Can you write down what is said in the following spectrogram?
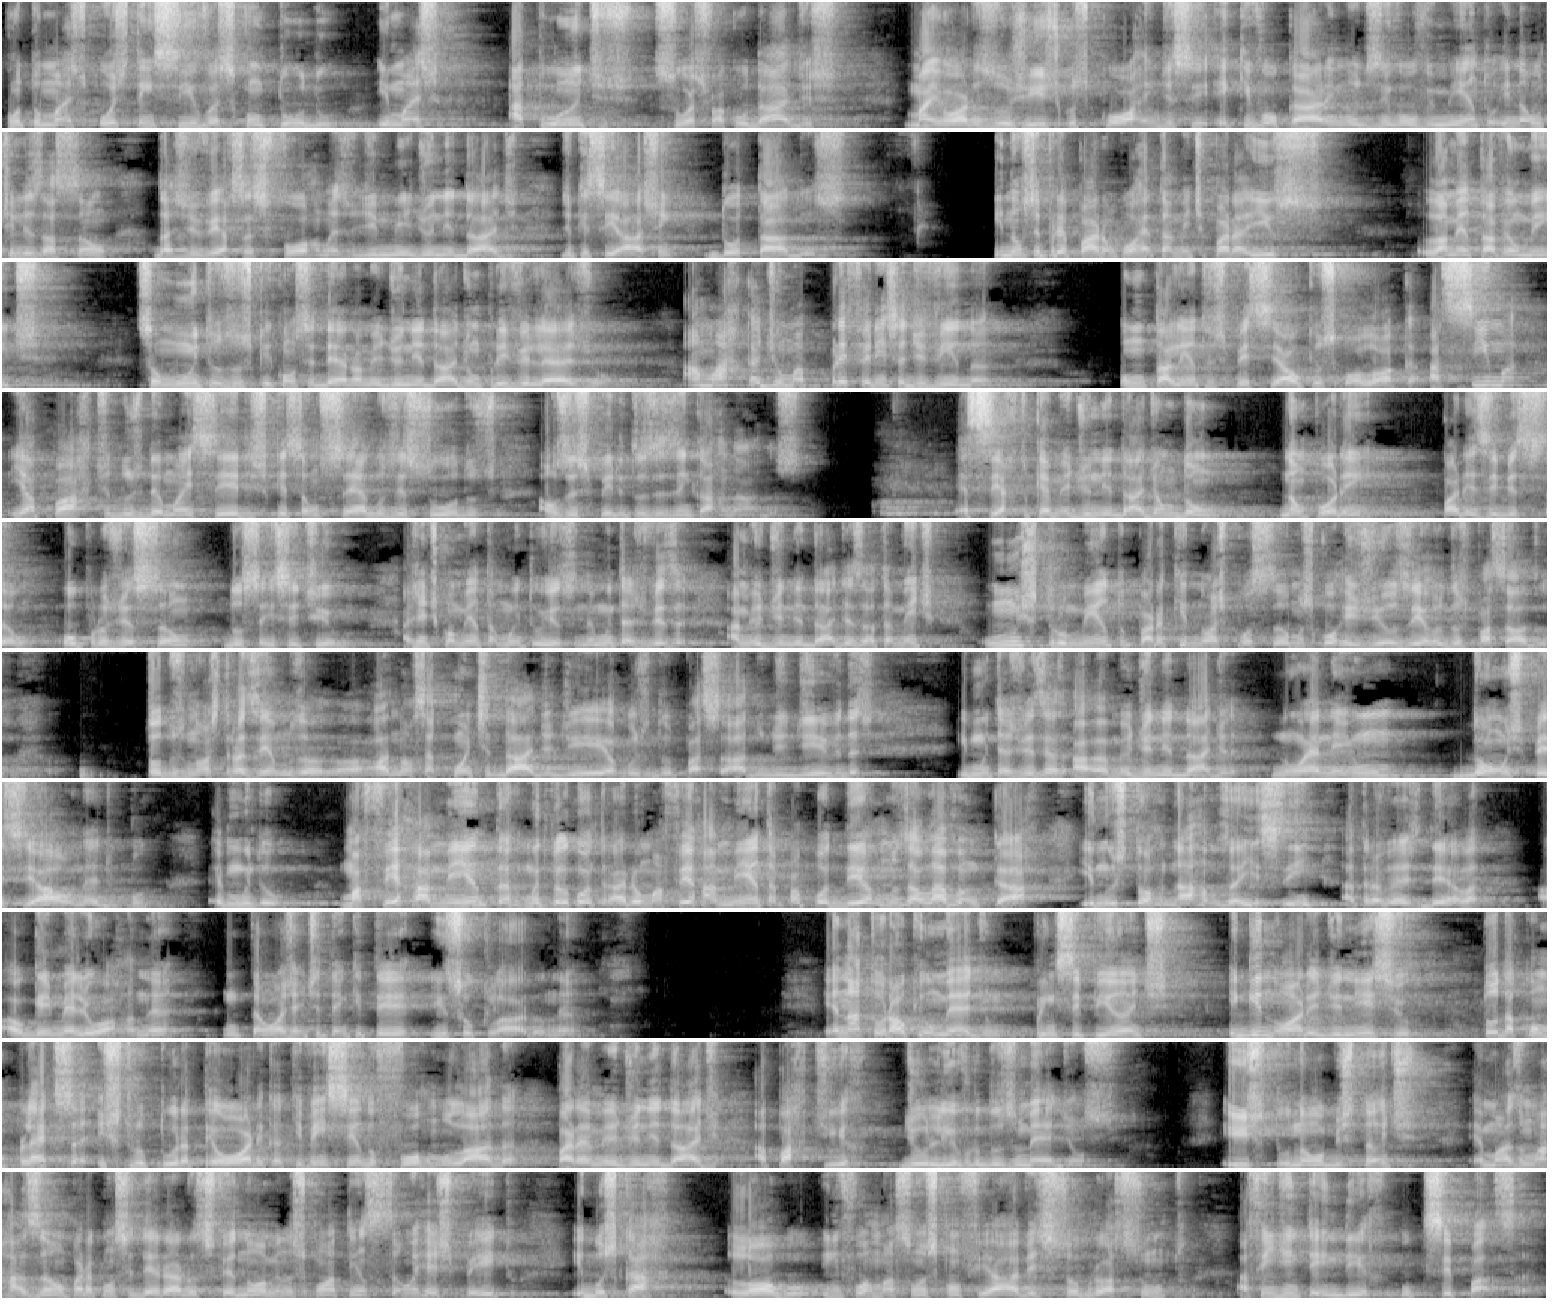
Quanto mais ostensivas, contudo, e mais atuantes suas faculdades, maiores os riscos correm de se equivocarem no desenvolvimento e na utilização das diversas formas de mediunidade de que se achem dotados. E não se preparam corretamente para isso, lamentavelmente. São muitos os que consideram a mediunidade um privilégio, a marca de uma preferência divina um talento especial que os coloca acima e à parte dos demais seres que são cegos e surdos aos espíritos desencarnados. É certo que a mediunidade é um dom, não porém para exibição ou projeção do sensitivo. A gente comenta muito isso, né? Muitas vezes a mediunidade é exatamente um instrumento para que nós possamos corrigir os erros dos passados. Todos nós trazemos a, a nossa quantidade de erros do passado, de dívidas, e muitas vezes a, a mediunidade não é nenhum dom especial, né? Tipo, é muito uma ferramenta, muito pelo contrário, é uma ferramenta para podermos alavancar e nos tornarmos aí sim, através dela, alguém melhor, né? Então a gente tem que ter isso claro, né? É natural que o médium principiante ignore de início toda a complexa estrutura teórica que vem sendo formulada para a mediunidade a partir de O Livro dos Médiuns. Isto, não obstante, é mais uma razão para considerar os fenômenos com atenção e respeito e buscar logo informações confiáveis sobre o assunto a fim de entender o que se passa.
